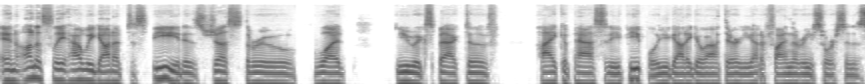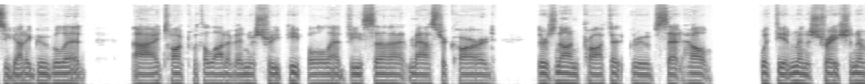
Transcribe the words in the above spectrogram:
And honestly, how we got up to speed is just through what you expect of high capacity people. You got to go out there, you got to find the resources, you got to Google it. Uh, I talked with a lot of industry people at Visa, at MasterCard. There's nonprofit groups that help with the administration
